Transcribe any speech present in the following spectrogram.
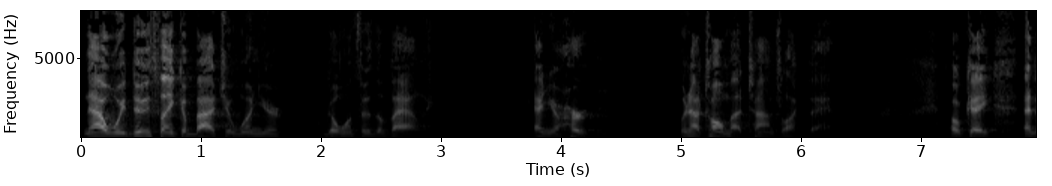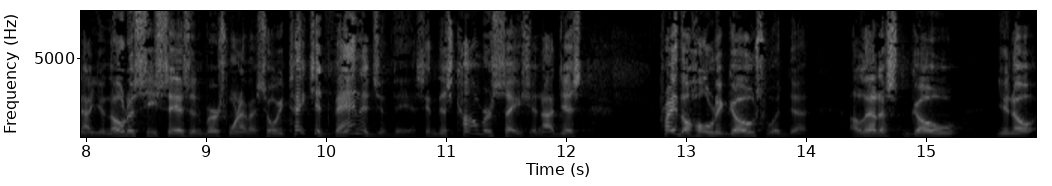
Now we do think about you when you're going through the valley and you're hurting. We're not talking about times like that. Okay? And now you notice he says in verse 1 of it. So he takes advantage of this in this conversation. I just pray the Holy Ghost would uh, let us go you know,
